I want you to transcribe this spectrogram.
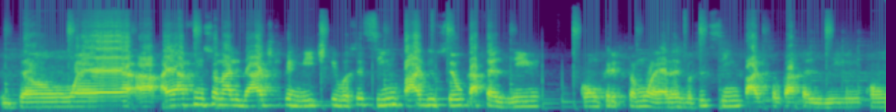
Então, é a, é a funcionalidade que permite que você sim pague o seu cafezinho com criptomoedas, você sim pague o seu cafezinho com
